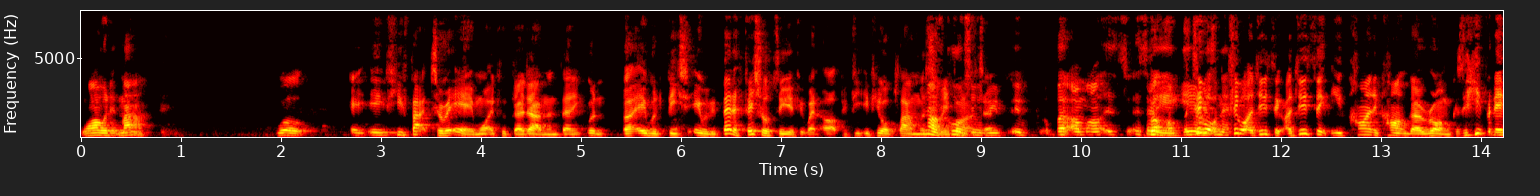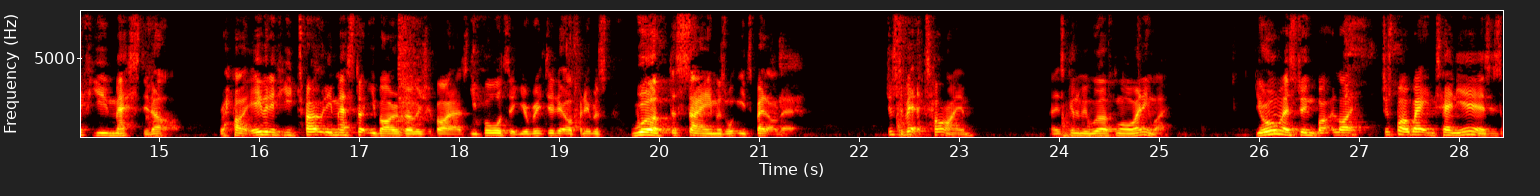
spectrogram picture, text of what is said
Why would it matter? Well, if you factor it in, what it could go down, then, then it wouldn't. But it would be it would be beneficial to you if it went up. If, you, if your plan was No, to of course it would be. It, but um, uh, it's, it's But only I a tell year, you what, it? what I do think. I do think you kind of can't go wrong because even if you messed it up, right? Even if you totally messed up your buy refurbish your finance, you bought it, you did it up, and it was worth the same as what you'd spent on it. Just a bit of time, and it's going to be worth more anyway. You're almost doing by like just by waiting ten years, it's,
